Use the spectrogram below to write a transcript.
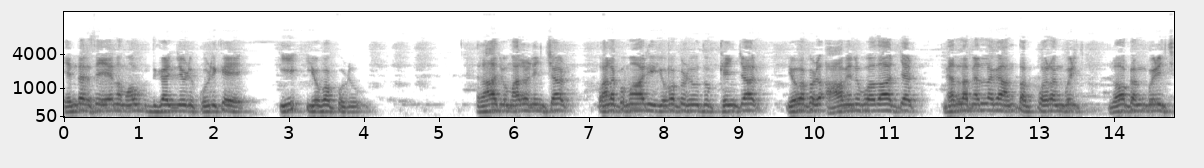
ఇంద్రసేన మౌద్గల్యుడు కొడుకే ఈ యువకుడు. రాజు మరణించాడు. వనకుమారి యువకుడు దుఃఖించాడు. యువకుడు ఆమెను ఓదార్చాడు మెల్లమెల్లగా అంతఃపురం గురించి లోకం గురించి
